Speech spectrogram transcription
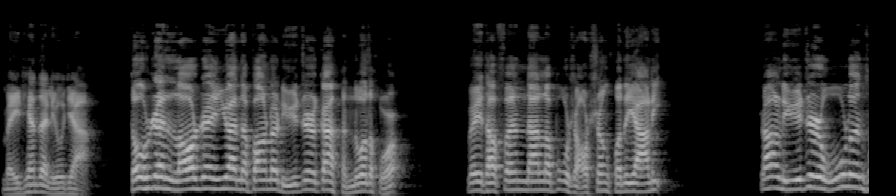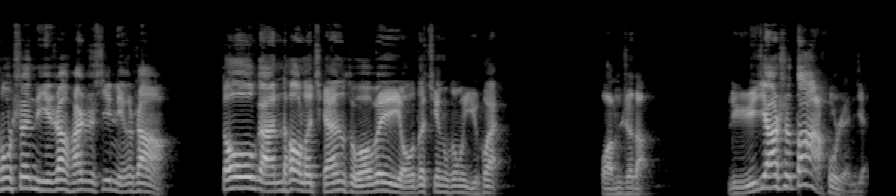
每天在刘家都任劳任怨地帮着吕雉干很多的活，为他分担了不少生活的压力，让吕雉无论从身体上还是心灵上都感到了前所未有的轻松愉快。我们知道。吕家是大户人家，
